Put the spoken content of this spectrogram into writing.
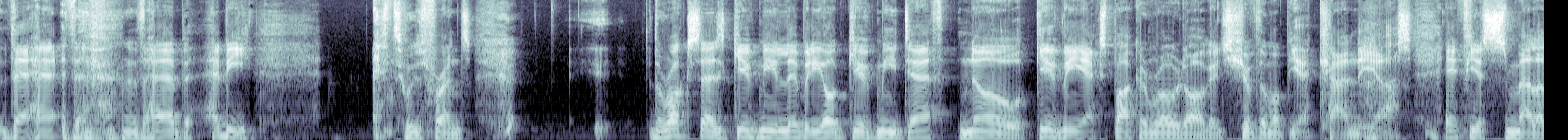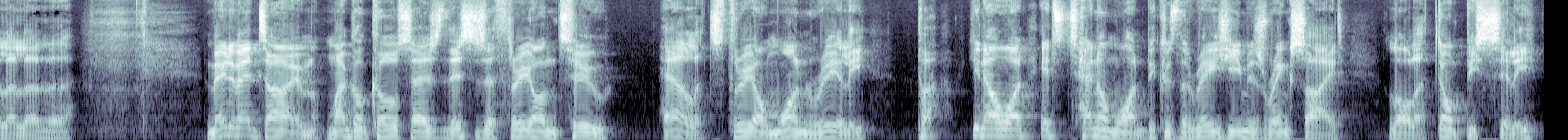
The, he- the, the Heb. Hebby to his friends. The Rock says, "Give me liberty or give me death." No, give me X Pac and Road Dogg and shove them up your candy ass if you smell a la la la. Main event time. Michael Cole says this is a three on two. Hell, it's three on one really. But you know what? It's ten on one because the regime is ringside. Lola, don't be silly.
